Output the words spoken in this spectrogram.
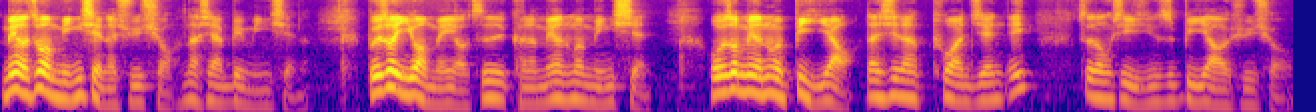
没有这么明显的需求，那现在变明显了。不是说以往没有，只是可能没有那么明显，或者说没有那么必要，但现在突然间，诶，这东西已经是必要的需求。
